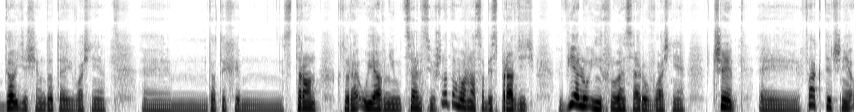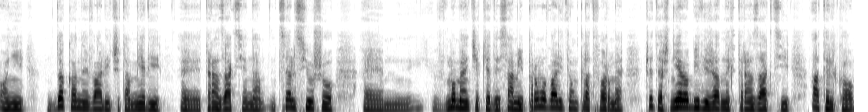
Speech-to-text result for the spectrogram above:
dojdzie się do tej właśnie do tych stron, które ujawnił Celsjusz, no to można sobie sprawdzić wielu influencerów właśnie, czy faktycznie oni dokonywali, czy tam mieli transakcje na Celsjuszu em, w momencie, kiedy sami promowali tą platformę, czy też nie robili żadnych transakcji, a tylko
